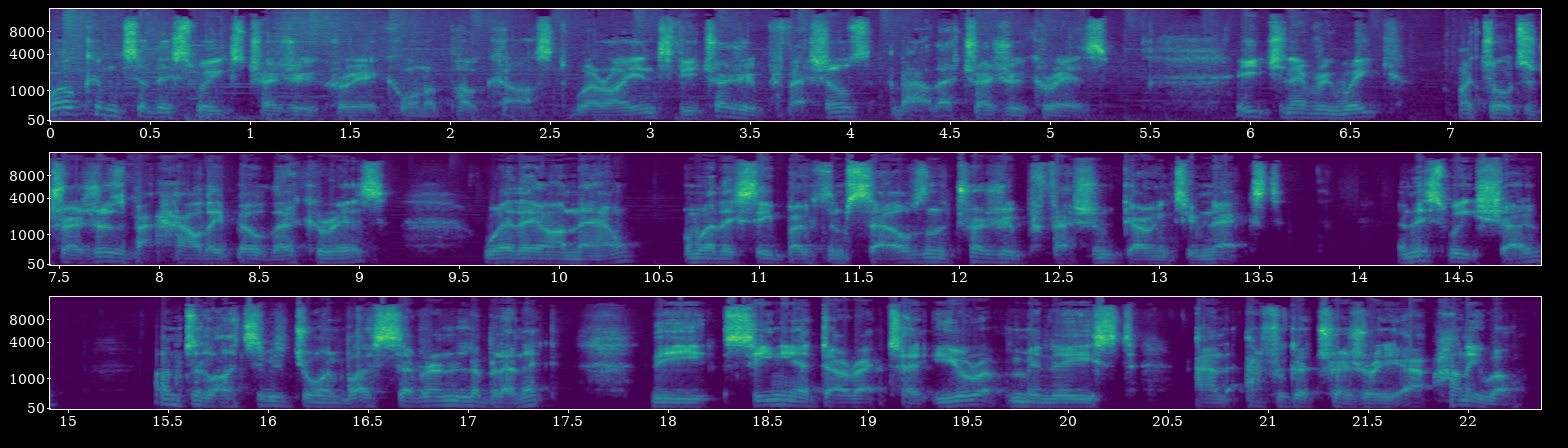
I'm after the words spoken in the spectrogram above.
Welcome to this week's Treasury Career Corner podcast, where I interview Treasury professionals about their Treasury careers. Each and every week, I talk to Treasurers about how they built their careers, where they are now, and where they see both themselves and the Treasury profession going to next. In this week's show, I'm delighted to be joined by Severin Le Blévennec, the Senior Director, Europe, Middle East, and Africa Treasury at Honeywell.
